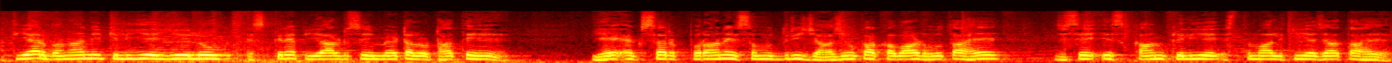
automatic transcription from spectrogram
हथियार बनाने के लिए ये लोग स्क्रैप यार्ड से मेटल उठाते हैं। यह अक्सर पुराने समुद्री जहाज़ों का कबाड़ होता है, जिसे इस काम के लिए इस्तेमाल किया जाता है।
